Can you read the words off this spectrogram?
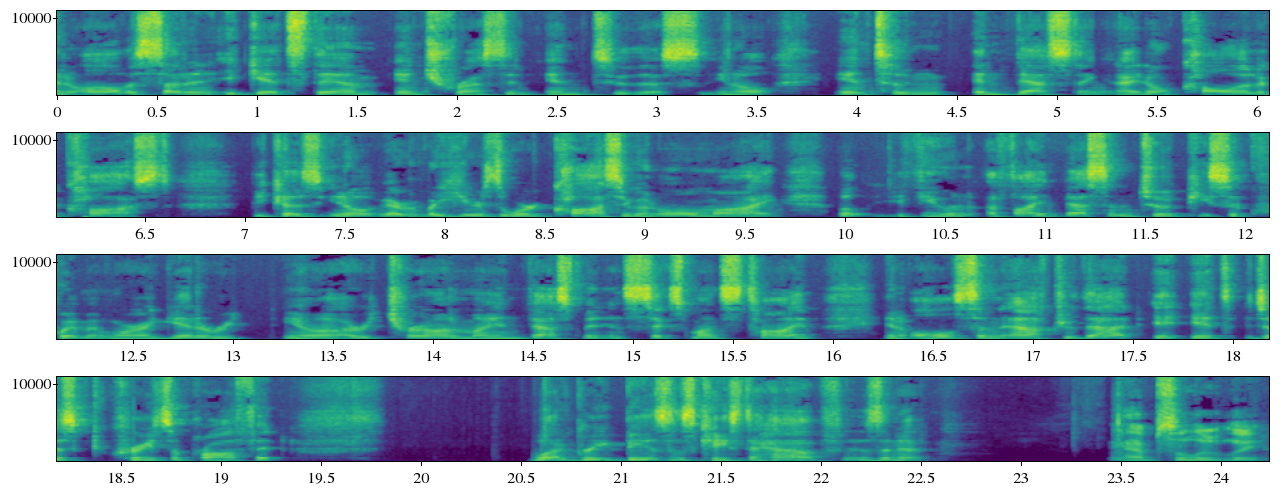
then all of a sudden it gets them interested into this, you know, into investing. And I don't call it a cost because you know everybody hears the word cost they're going oh my. But if you if i invest into a piece of equipment where i get a re, you know a return on my investment in six months time and all of a sudden after that it, it just creates a profit what a great business case to have isn't it? Absolutely.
